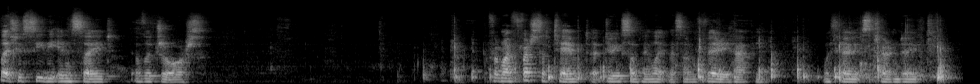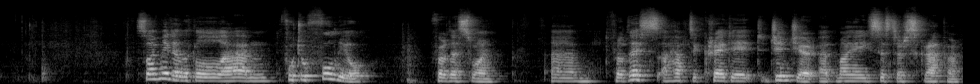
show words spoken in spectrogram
Let's just see the inside of the drawers. For my first attempt at doing something like this, I'm very happy with how it's turned out. So I've made a little um, photo folio for this one. Um, for this I have to credit Ginger at My Sister Scrapper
